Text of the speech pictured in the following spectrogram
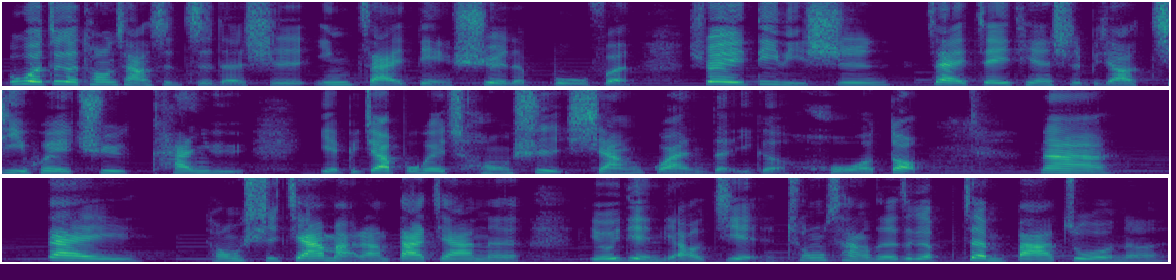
不过这个通常是指的是阴宅点穴的部分，所以地理师在这一天是比较忌讳去看雨，也比较不会从事相关的一个活动。那在同时加码，让大家呢有一点了解，通常的这个正八座呢，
